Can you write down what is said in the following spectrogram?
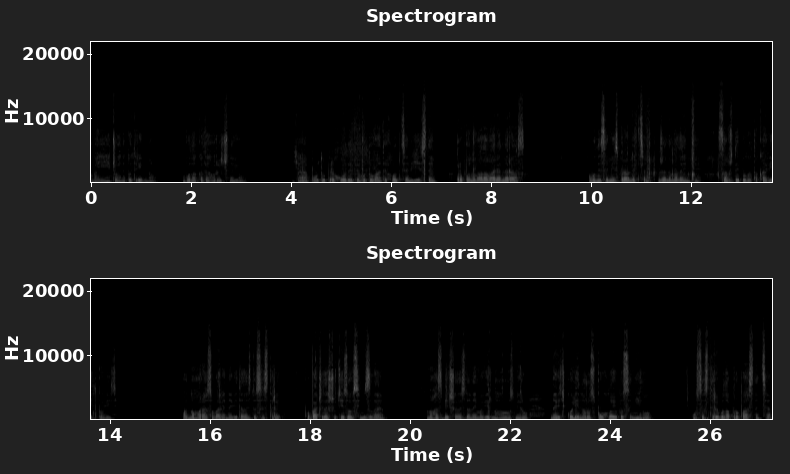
Мені нічого не потрібно, була категоричною. Я буду приходити готувати хлопцям їсти, пропонувала Варя не раз. Вони самі справляться, вже не маленькі. Завжди була така відповідь. Одного разу Варя навідалась до сестри, побачила, що ті зовсім зле. Нога збільшилась до неймовірного розміру, навіть коліно розпухло і посиніло. У сестри була пропасниця.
